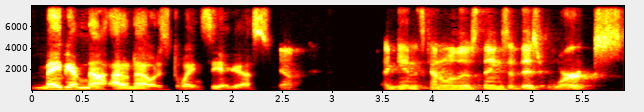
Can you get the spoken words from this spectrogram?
maybe I'm not. I don't know. We'll just have to wait and see. I guess. Yeah. Again, it's kind of one of those things. If this works,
